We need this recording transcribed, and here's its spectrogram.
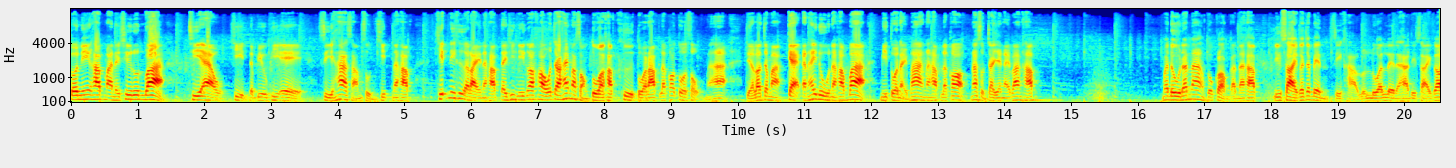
ตัวนี้ครับมาในชื่อรุ่นว่า TL WPA 4530 คิดนะครับคิดนี่คืออะไรนะครับ ในที่นี้ก็เขาจะให้มา 2 ตัวครับ คือตัวรับแล้วก็ตัวส่งนะฮะ เดี๋ยวเราจะมาแกะกันให้ดูนะครับว่ามีตัวไหนบ้างนะครับ แล้วก็น่าสนใจยังไงบ้างครับ มาดูด้านหน้าของตัวกล่องกันนะครับ ดีไซน์ก็จะเป็นสีขาวล้วนๆเลยนะฮะ ดีไซน์ก็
